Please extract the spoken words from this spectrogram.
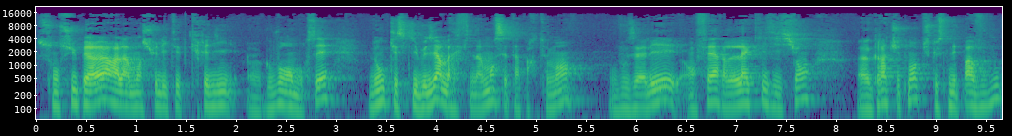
sont supérieurs à la mensualité de crédit que vous remboursez. Donc, qu'est-ce qui veut dire? Bah, Finalement, cet appartement, vous allez en faire l'acquisition euh, gratuitement puisque ce n'est pas vous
